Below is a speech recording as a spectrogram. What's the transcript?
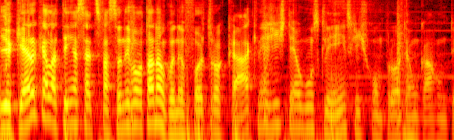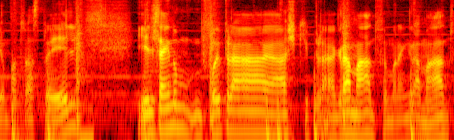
E eu quero que ela tenha satisfação pensando em voltar, não. Quando eu for trocar, que nem a gente tem alguns clientes que a gente comprou até um carro um tempo atrás para ele. E ele tá indo, foi para acho que para Gramado, foi morar em Gramado.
